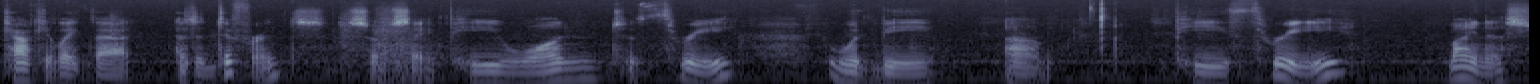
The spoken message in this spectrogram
calculate that as a difference. So say P1 to 3 would be um, P3 minus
